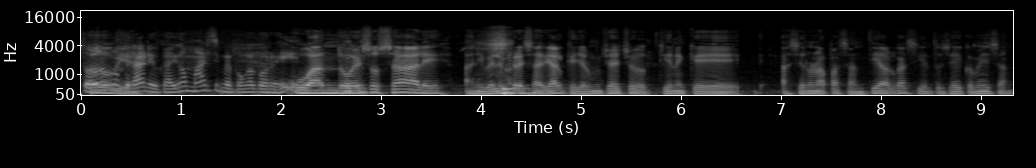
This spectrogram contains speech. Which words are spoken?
todo, lo contrario, caigo mal si me pongo a corregir. Cuando eso sale a nivel empresarial, que ya el muchacho tiene que hacer una pasantía o algo así, entonces ahí comienzan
